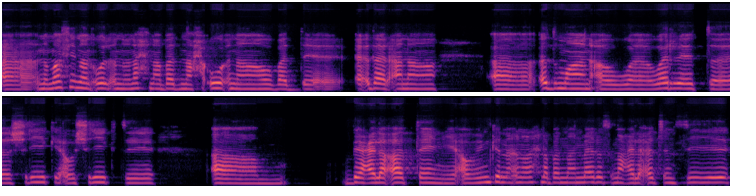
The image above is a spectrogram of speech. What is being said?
آآ إنه ما فينا نقول إنه نحن بدنا حقوقنا وبدي أقدر أنا آآ أضمن أو ورّث شريكي أو شريكتي بعلاقات تانية. أو يمكن لإنه إحنا بدنا نمارس إنه علاقات جنسية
